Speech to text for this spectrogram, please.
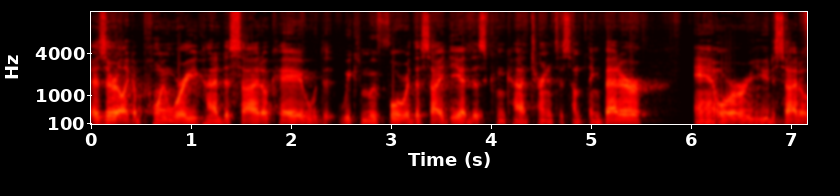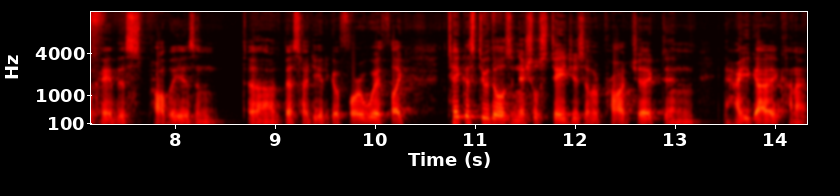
is there like a point where you kind of decide, okay, we can move forward this idea, this can kind of turn into something better, and or you decide, okay, this probably isn't the best idea to go forward with. Like, take us through those initial stages of a project and, and how you guys kind of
